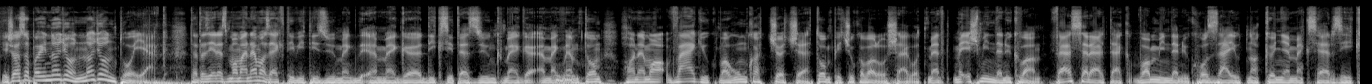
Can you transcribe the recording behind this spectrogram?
és az a baj, hogy nagyon-nagyon tolják. Tehát azért ez ma már nem az activitizzünk, meg, meg dixitezzünk, meg, meg nem tudom, hanem a vágjuk magunkat csöcsre, tompítsuk a valóságot, mert és mindenük van. Felszereltek, van mindenük, hozzájutnak, könnyen megszerzik,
